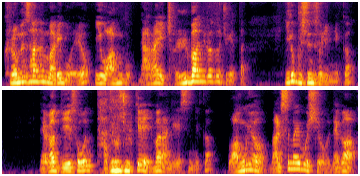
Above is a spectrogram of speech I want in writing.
그러면서 하는 말이 뭐예요? 이 왕국, 나라의 절반이라도 주겠다. 이거 무슨 소리입니까? 내가 네 소원 다 들어줄게. 이 말 아니겠습니까? 왕후여, 말씀해 보시오. 내가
